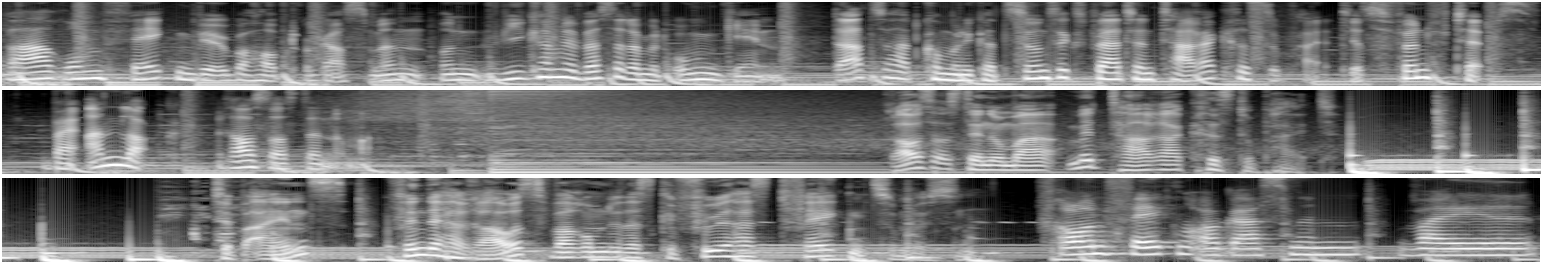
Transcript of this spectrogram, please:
Warum faken wir überhaupt Orgasmen und wie können wir besser damit umgehen? Dazu hat Kommunikationsexpertin Tara Christopheit jetzt fünf Tipps. Bei Unlock, raus aus der Nummer. Raus aus der Nummer mit Tara Christopheit. Tipp 1. Finde heraus, warum du das Gefühl hast, faken zu müssen. Frauen faken Orgasmen, weil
